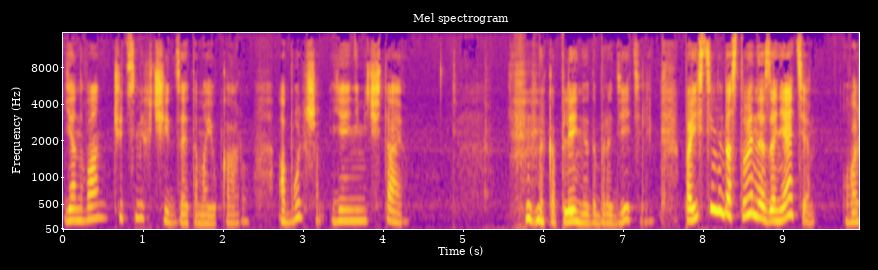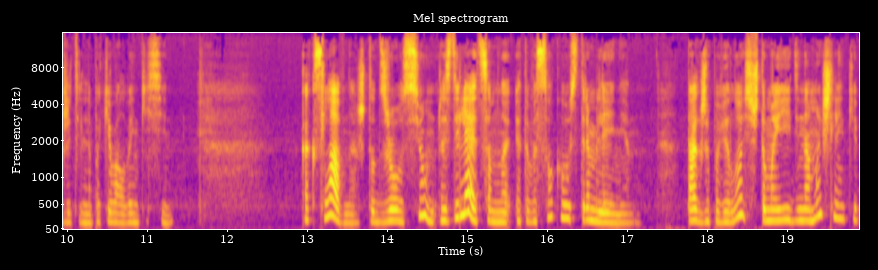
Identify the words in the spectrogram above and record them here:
Ян Ван чуть смягчит за это мою кару, а большем я и не мечтаю. Накопление добродетелей. Поистине достойное занятие, уважительно покивал Ванькисин. Как славно, что Джоу Сюн разделяет со мной это высокое устремление. Также повелось, что мои единомышленники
